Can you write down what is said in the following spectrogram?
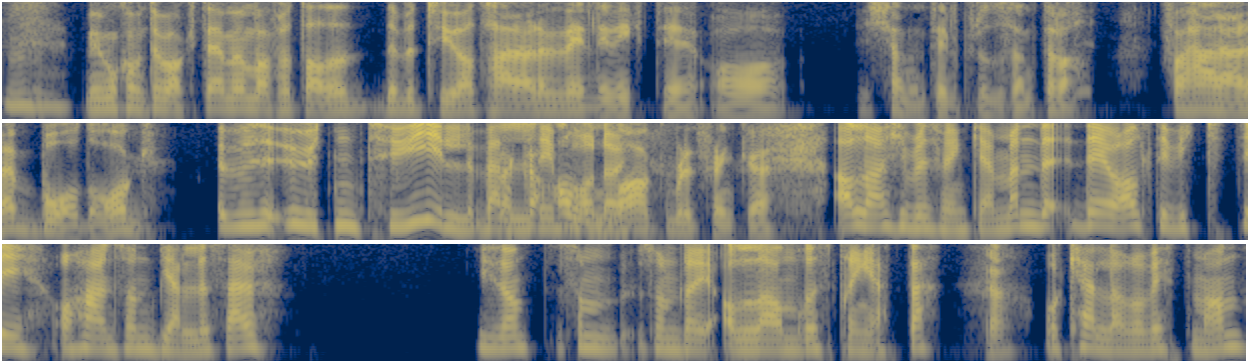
Mm. Vi må komme tilbake til det, men bare for å ta det, det betyr jo at her er det veldig viktig å kjenne til produsenter, da. For her er det både og. Uten tvil Veldig veldig ikke alle både har ikke blitt flinkere. Alle har ikke blitt flinke, men det, det er jo alltid viktig å ha en sånn bjellesau. Ikke sant? Som, som de alle andre springer etter. Ja. Og Keller og Wittmann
